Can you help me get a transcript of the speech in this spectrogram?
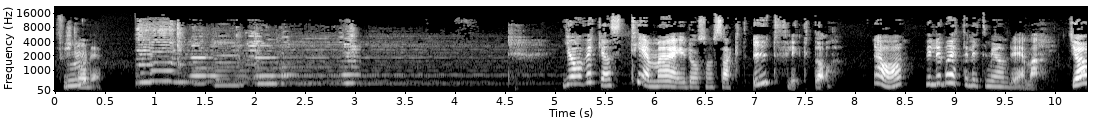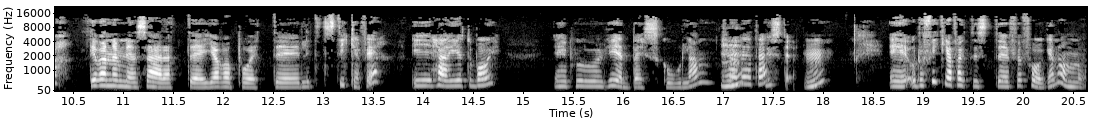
Förstår Mm. det. Ja, veckans tema är ju då som sagt utflykter. Ja. Vill du berätta lite mer om det Emma? Ja, det var nämligen så här att eh, jag var på ett eh, litet stickcafé i, här i Göteborg. Eh, på Redbergsskolan, tror jag det heter. Just det. Mm. Eh, och då fick jag faktiskt eh, förfrågan om,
